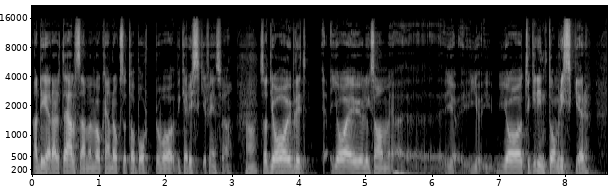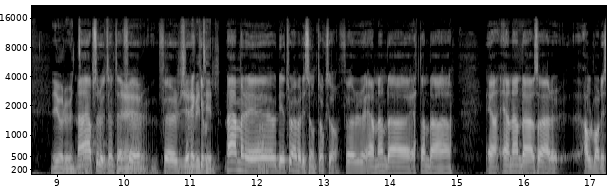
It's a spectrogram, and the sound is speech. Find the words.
adderar det till hälsa? Men vad kan det också ta bort? Och vad, vilka risker finns? Va? Ja. Så att jag har ju blivit... Jag är ju liksom jag, jag, jag, tycker inte om risker. Det gör du inte. Nej absolut inte. Det, för, för det räcker, vi till. Nej men det, ja. det, tror jag är väldigt sunt också. För en enda, ett enda, en, en enda så här allvarlig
